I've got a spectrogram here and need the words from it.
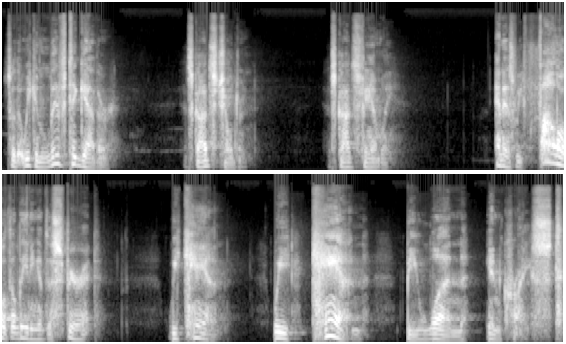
so that we can live together as God's children, as God's family. And as we follow the leading of the Spirit, we can we can be one in Christ.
